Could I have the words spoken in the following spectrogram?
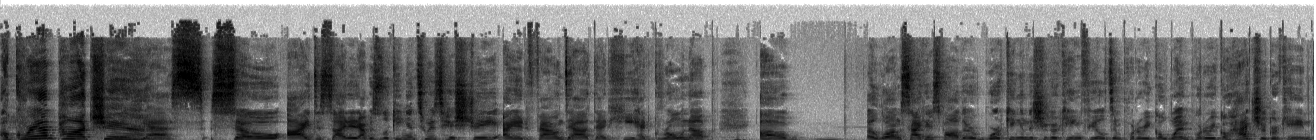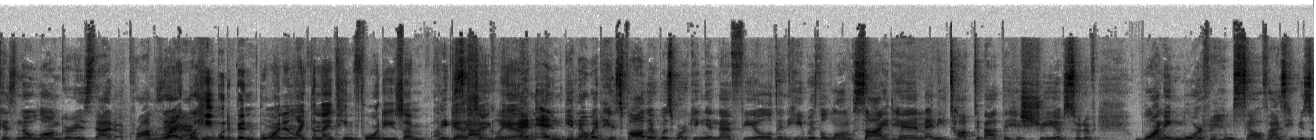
A grandpa chair. Yes. So I decided I was looking into his history. I had found out that he had grown up uh, alongside his father working in the sugarcane fields in Puerto Rico when Puerto Rico had sugarcane, because no longer is that a crop Right. there. Well, he would have been born in like the 1940s. I'm, I'm guessing. Exactly. Yeah. And and you know what? His father was working in that field and he was alongside him and he talked about the history of sort of wanting more for himself as he was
